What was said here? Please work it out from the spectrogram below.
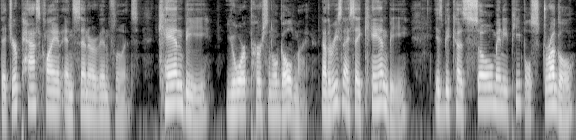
that your past client and center of influence can be your personal gold mine. Now, the reason I say can be is because so many people struggle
